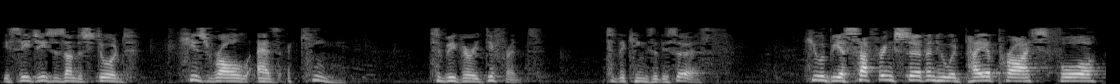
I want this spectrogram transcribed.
You see, Jesus understood his role as a king to be very different to the kings of this earth. He would be a suffering servant who would pay a price for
